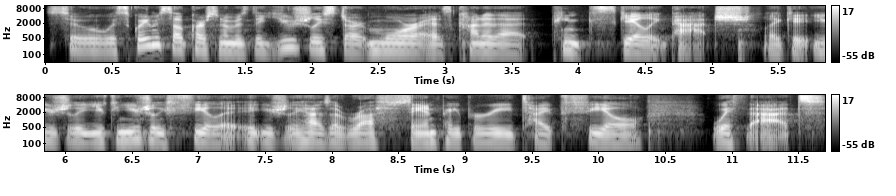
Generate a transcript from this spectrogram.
So, with squamous cell carcinomas, they usually start more as kind of that pink scaly patch. Like it usually, you can usually feel it. It usually has a rough sandpapery type feel with that.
